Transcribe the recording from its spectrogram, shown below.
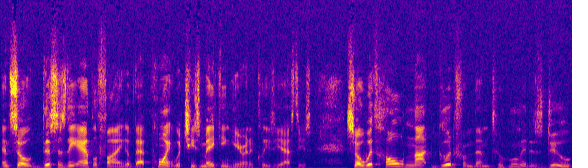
And so this is the amplifying of that point which he's making here in Ecclesiastes. So withhold not good from them to whom it is due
